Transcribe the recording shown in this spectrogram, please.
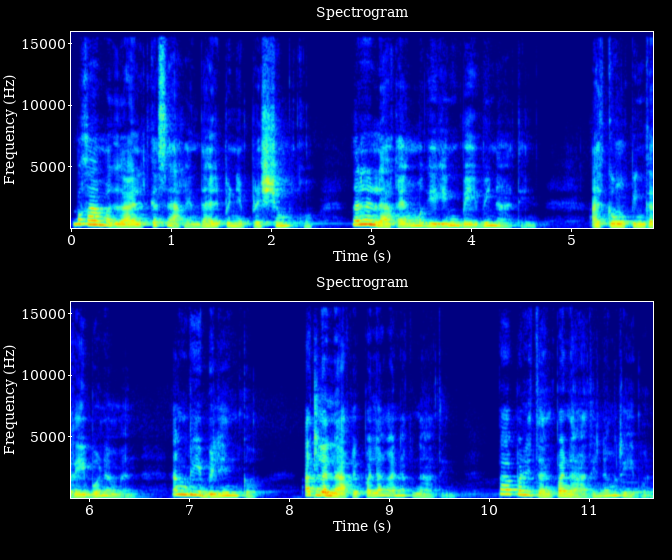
baka magalit ka sa akin dahil pinipresyum ko na lalaki ang magiging baby natin. At kung pink ribbon naman, ang bibilhin ko. At lalaki palang anak natin. Papalitan pa natin ng ribbon.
